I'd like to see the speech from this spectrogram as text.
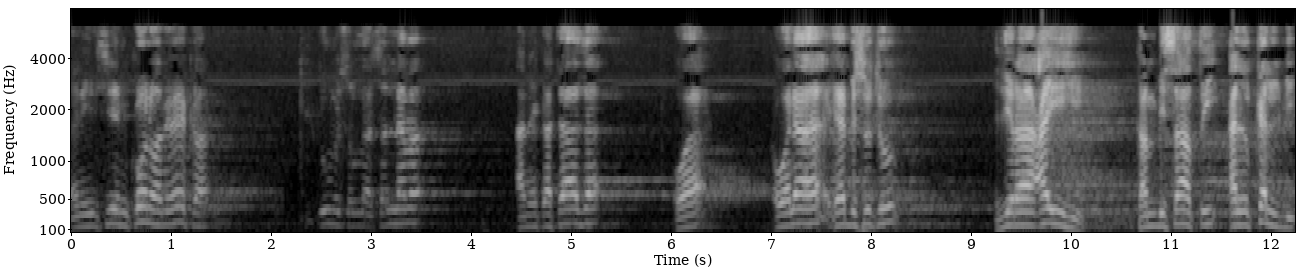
yani si mkono ameweka Mtume sallallahu alaihi wasallam amekataza wa wala yabsutu dhira'aihi kambisati alkalbi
